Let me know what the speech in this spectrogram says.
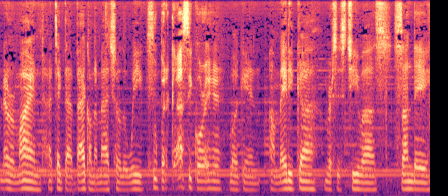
Never mind, I take that back on the match of the week. Super clásico right here. Fucking America versus Chivas Sunday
